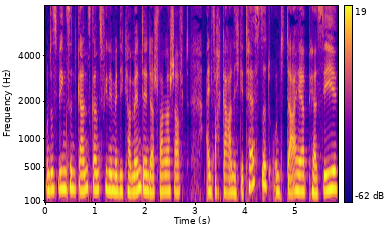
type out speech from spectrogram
und deswegen sind ganz, ganz viele Medikamente in der Schwangerschaft einfach gar nicht getestet und daher per se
